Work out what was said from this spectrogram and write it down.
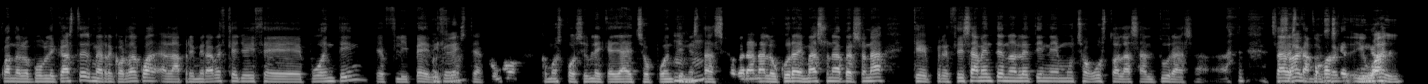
cuando lo publicaste, me recordó cua- la primera vez que yo hice puenting, que flipé. Dije, hostia, ¿cómo, ¿cómo es posible que haya hecho puenting? Ujú. Esta soberana locura y más una persona que precisamente no le tiene mucho gusto a las alturas. ¿Sabes? Exacto, Tampoco es que tenga, Igual,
